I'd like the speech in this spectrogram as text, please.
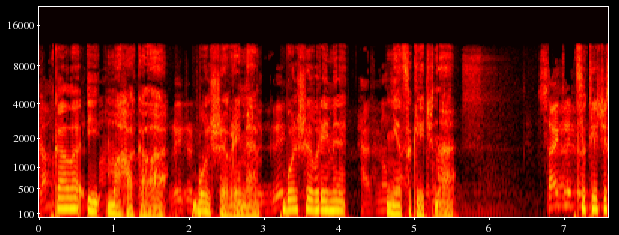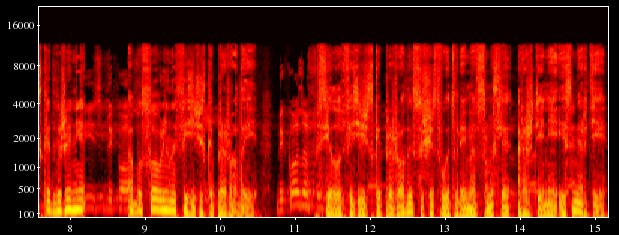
— кала и махакала — большее время. Большее время не циклично. Циклическое движение обусловлено физической природой. В силу физической природы существует время в смысле рождения и смерти,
